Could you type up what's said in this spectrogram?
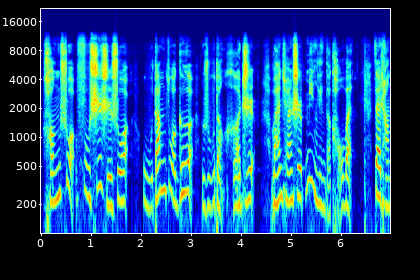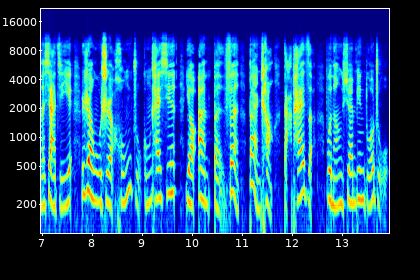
横槊赋诗时说：“武当作歌，汝等何之？”完全是命令的口吻。在场的下级任务是哄主公开心，要按本分伴唱打拍子，不能喧宾夺主。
